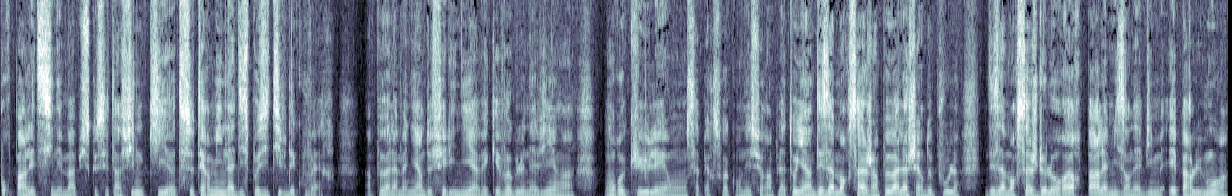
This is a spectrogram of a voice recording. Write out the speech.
pour parler de cinéma, puisque c'est un film qui euh, se termine à dispositif découvert. Un peu à la manière de Fellini avec Évoque le navire, on recule et on s'aperçoit qu'on est sur un plateau. Il y a un désamorçage un peu à la chair de poule, désamorçage de l'horreur par la mise en abîme et par l'humour.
